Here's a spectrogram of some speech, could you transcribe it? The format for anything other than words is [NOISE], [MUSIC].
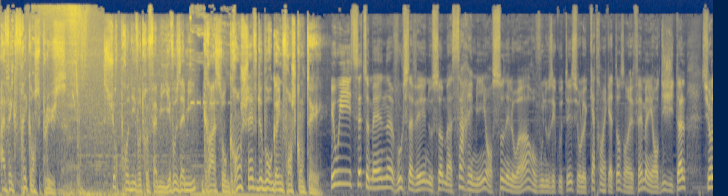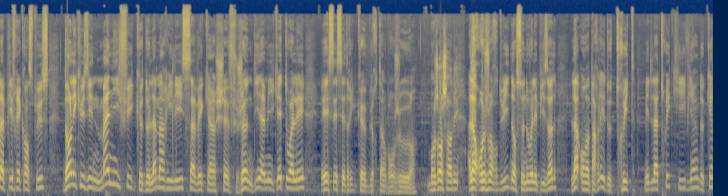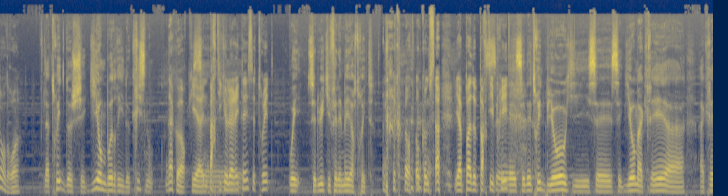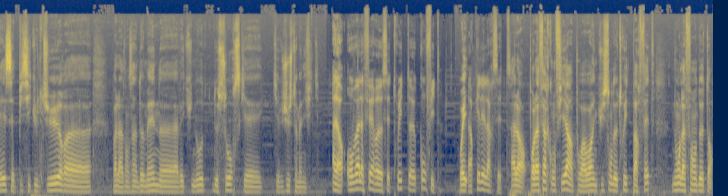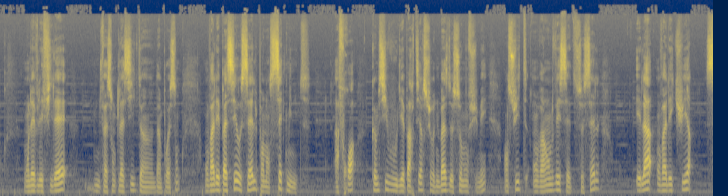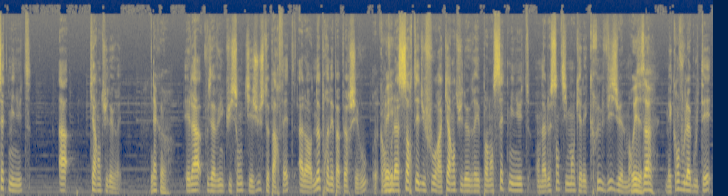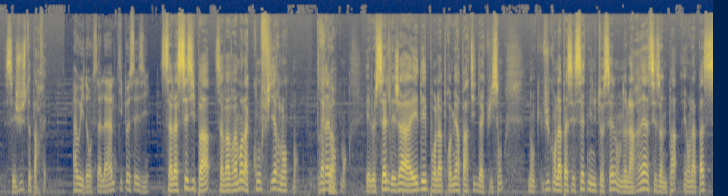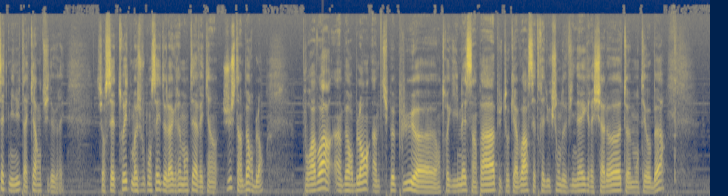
avec Fréquence Plus. Surprenez votre famille et vos amis grâce au grand chef de Bourgogne-Franche-Comté. Et oui, cette semaine, vous le savez, nous sommes à Saint-Rémy, en Saône-et-Loire. Vous nous écoutez sur le 94 en FM et en digital sur l'appli Fréquence Plus, dans les cuisines magnifiques de l'Amaryllis avec un chef jeune, dynamique, étoilé. Et c'est Cédric Burtin, bonjour. Bonjour Charlie. Alors aujourd'hui, dans ce nouvel épisode, là, on va parler de truite. Mais de la truite qui vient de quel endroit? La truite de chez Guillaume Baudry de Crisnon. D'accord, qui a une particularité, cette truite? Oui, c'est lui qui fait les meilleures truites. [LAUGHS] D'accord, donc comme ça, il n'y a pas de parti pris. C'est des truites bio qui c'est Guillaume a créé euh, a créé cette pisciculture euh, voilà dans un domaine euh, avec une eau de source qui est qui est juste magnifique. Alors, on va la faire, cette truite confite. Oui. Alors, quelle est la recette? Alors pour la faire confire, pour avoir une cuisson de truite parfaite, nous on la fait en deux temps. On lève les filets d'une façon classique d'un poisson. On va les passer au sel pendant 7 minutes à froid, comme si vous vouliez partir sur une base de saumon fumé. Ensuite, on va enlever cette- ce sel et là, on va les cuire 7 minutes à 48 degrés. D'accord. Et là, vous avez une cuisson qui est juste parfaite. Alors, ne prenez pas peur chez vous. Quand Oui. vous la sortez du four à 48 degrés pendant 7 minutes, on a le sentiment qu'elle est crue visuellement. Oui, c'est ça. Mais quand vous la goûtez, c'est juste parfait. Ah oui, donc ça l'a un petit peu saisi. Ça la saisit pas, ça va vraiment la confire lentement. Très lentement. Et le sel déjà a aidé pour la première partie de la cuisson. Donc vu qu'on l'a passé 7 minutes au sel, on ne la réassaisonne pas et on la passe 7 minutes à 48 degrés. Sur cette truite, moi je vous conseille de l'agrémenter avec un, juste un beurre blanc. Pour avoir un beurre blanc un petit peu plus, euh, entre guillemets, sympa, plutôt qu'avoir cette réduction de vinaigre, échalote, euh, montée au beurre,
